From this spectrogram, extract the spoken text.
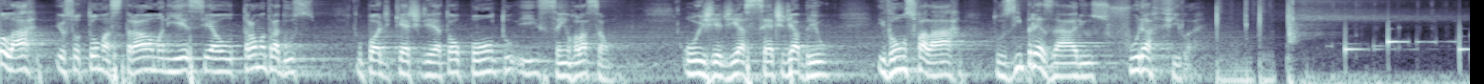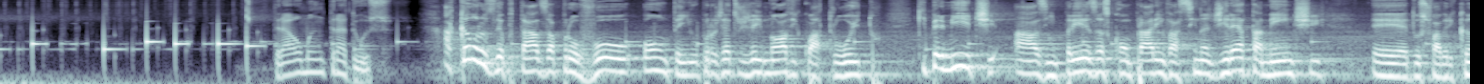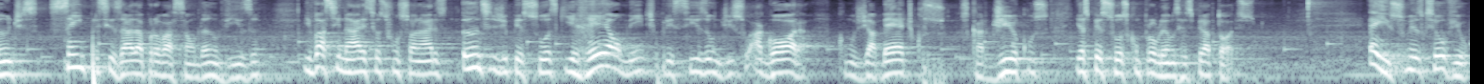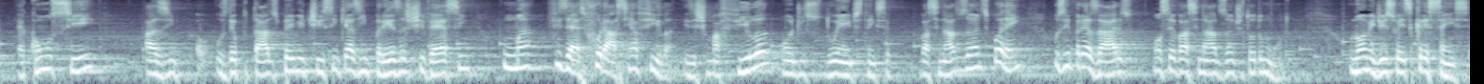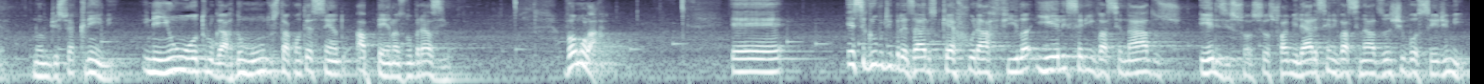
Olá, eu sou Thomas Trauman e esse é o Trauma Traduz, o um podcast direto ao ponto e sem enrolação. Hoje é dia 7 de abril e vamos falar dos empresários fura-fila. Trauman Traduz. A Câmara dos Deputados aprovou ontem o projeto de lei 948, que permite às empresas comprarem vacina diretamente é, dos fabricantes, sem precisar da aprovação da Anvisa, e vacinarem seus funcionários antes de pessoas que realmente precisam disso agora, como os diabéticos, os cardíacos e as pessoas com problemas respiratórios. É isso mesmo que você ouviu. É como se as, os deputados permitissem que as empresas tivessem uma fizesse, furassem a fila. Existe uma fila onde os doentes têm que ser vacinados antes, porém, os empresários vão ser vacinados antes de todo mundo. O nome disso é excrescência, o nome disso é crime. Em nenhum outro lugar do mundo está acontecendo, apenas no Brasil. Vamos lá. É, esse grupo de empresários quer furar a fila e eles serem vacinados, eles e seus familiares serem vacinados antes de você e de mim.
